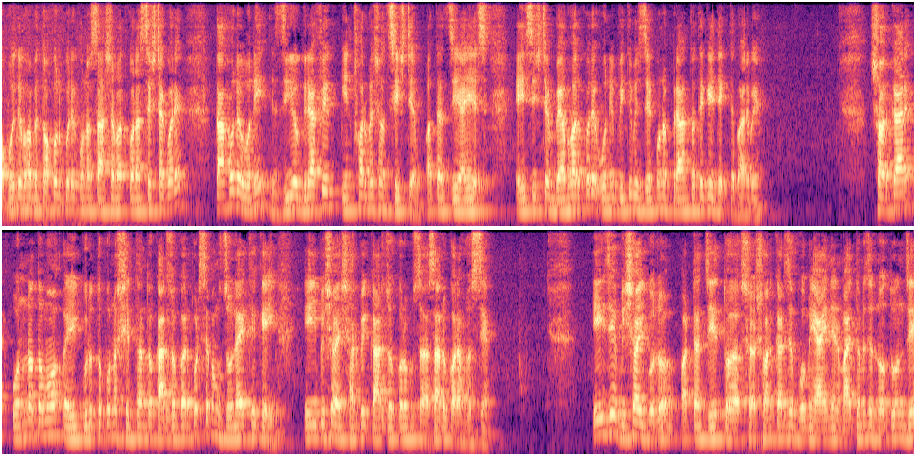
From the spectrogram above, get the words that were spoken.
অবৈধভাবে দখল করে কোনো চাষাবাদ করার চেষ্টা করে, তাহলে উনি জিওগ্রাফিক ইনফরমেশন সিস্টেম, অর্থাৎ জিআইএস, এই সিস্টেম ব্যবহার করে উনি পৃথিবীর যে কোনো প্রান্ত থেকেই দেখতে পারবে। সরকার অন্যতম এই গুরুত্বপূর্ণ সিদ্ধান্ত কার্যকর করছে এবং জুলাই থেকেই এই বিষয়ে সার্বিক কার্যক্রম চালু করা হচ্ছে। এই যে বিষয়গুলো, অর্থাৎ যে সরকার যে ভূমি আইনের মাধ্যমে যে নতুন যে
